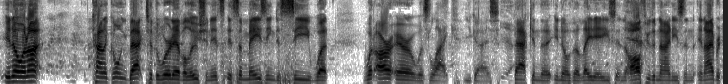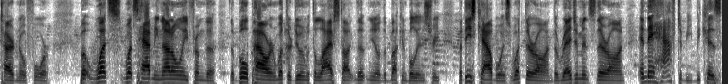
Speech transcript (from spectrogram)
You know, and I kind of going back to the word evolution. It's it's amazing to see what what our era was like, you guys, Yeah. back in the you know the late '80s and all through the '90s, and, and I retired in 04. But what's what's happening not only from the, the bull power and what they're doing with the livestock, the you know the bucking bull industry, but these cowboys, what they're on, the regiments they're on, and they have to be because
